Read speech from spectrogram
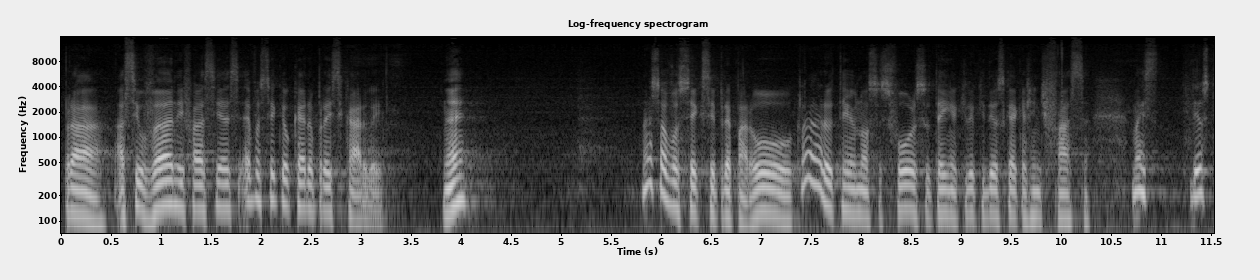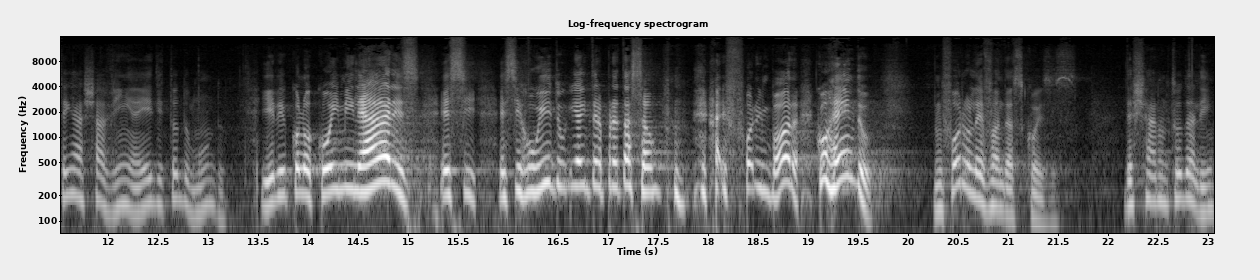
para a Silvana e fale assim: é você que eu quero para esse cargo aí, né? Não é só você que se preparou. Claro, tem o nosso esforço, tem aquilo que Deus quer que a gente faça, mas Deus tem a chavinha aí de todo mundo. E ele colocou em milhares esse, esse ruído e a interpretação. Aí foram embora, correndo. Não foram levando as coisas. Deixaram tudo ali.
